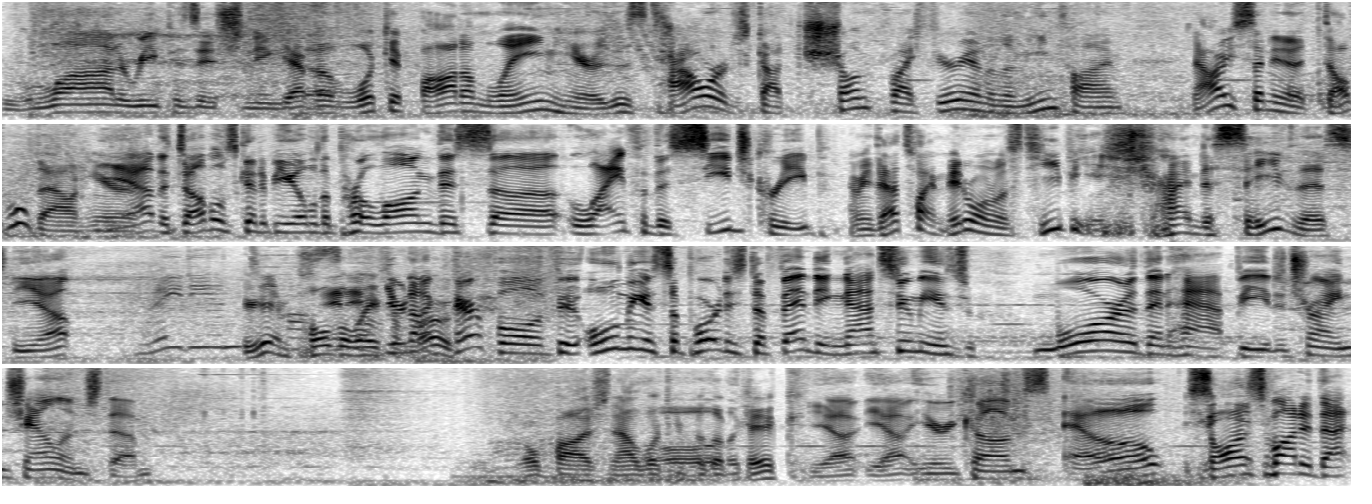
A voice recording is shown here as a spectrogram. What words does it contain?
A lot of repositioning. Yeah, though. but look at bottom lane here. This tower just got chunked by Furion in the meantime. Now he's sending a double down here. yeah, the double's going to be able to prolong this uh, life of the siege creep. I mean, that's why MidOne was TP. He's trying to save this. Yep. Radiant You're getting pulled away If you're not Rosh. careful, if it, only a support is defending, Natsumi is more than happy to try and challenge them. Yopaj now looking for the look- pick. Yeah, yeah, here he comes. Oh, he, saw he spotted that.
